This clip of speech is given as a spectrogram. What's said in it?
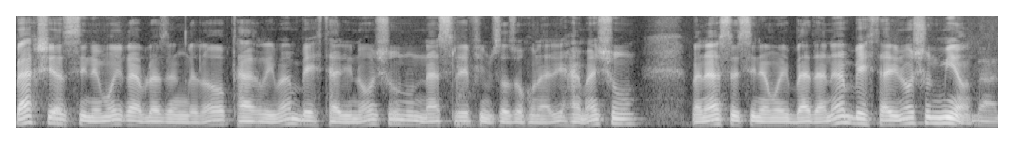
بخشی از سینمای قبل از انقلاب تقریبا بهتریناشون اون نسل فیلمساز و هنری همشون و نسل سینمای بدنه هم بهتریناشون میان بله.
